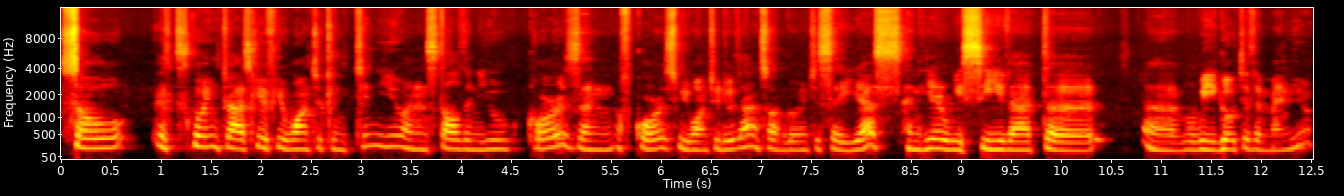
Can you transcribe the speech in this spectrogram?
So it's going to ask you if you want to continue and install the new cores. And of course, we want to do that. So I'm going to say yes. And here we see that uh, uh, we go to the menu.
